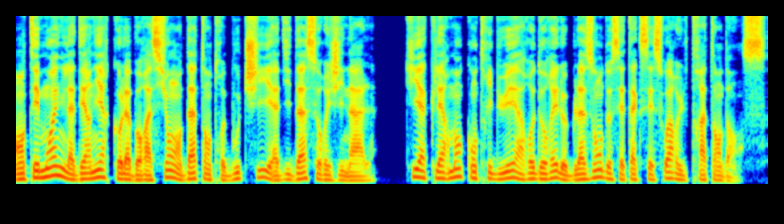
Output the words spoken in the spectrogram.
En témoigne la dernière collaboration en date entre Gucci et Adidas Original, qui a clairement contribué à redorer le blason de cet accessoire ultra tendance.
